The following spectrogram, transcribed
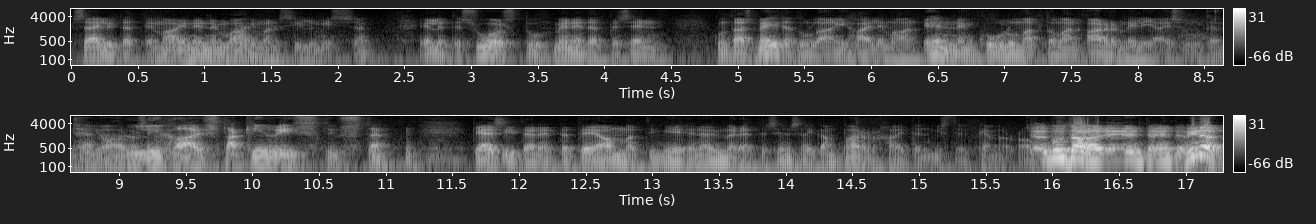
säilytätte mainenne maailman silmissä. Ellette suostu, menetätte sen, kun taas meitä tullaan ihailemaan ennen kuulumattoman armeliaisuutemme Tämä johdosta. on likaista kiristystä. Käsitän, että te ammattimiehenä ymmärrätte sen seikan parhaiten, Mr. Cameron. Eh, Mutta entä, entä minä?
